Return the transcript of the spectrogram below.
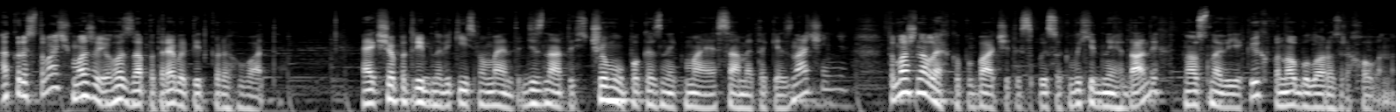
а користувач може його за потреби підкоригувати. А якщо потрібно в якийсь момент дізнатись, чому показник має саме таке значення, то можна легко побачити список вихідних даних, на основі яких воно було розраховано.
